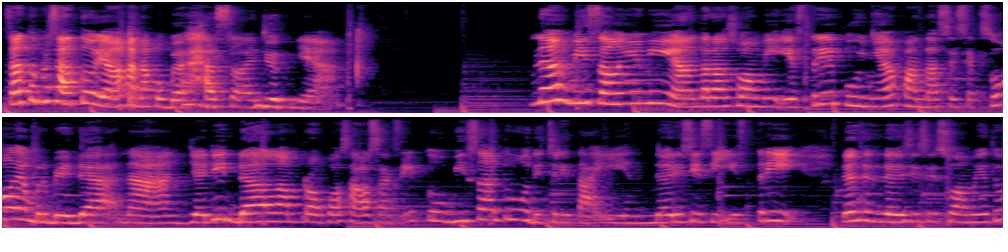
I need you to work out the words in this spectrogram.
Satu persatu yang akan aku bahas selanjutnya. Nah, misalnya nih antara suami istri punya fantasi seksual yang berbeda. Nah, jadi dalam proposal seks itu bisa tuh diceritain dari sisi istri dan dari sisi suami itu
